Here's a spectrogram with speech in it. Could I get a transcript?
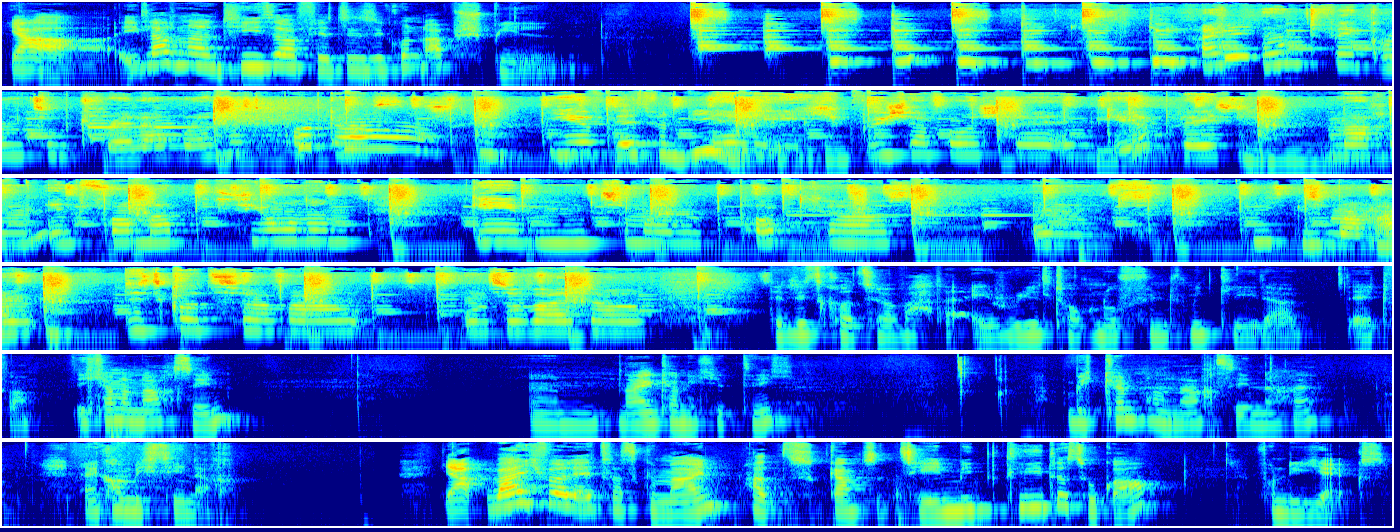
Ja, ich lasse mal einen Teaser 40 Sekunden abspielen. Hi und willkommen zum Trailer meines Podcasts. Hier werde ich Bücher vorstellen, Gameplays machen, Informationen geben zu meinem Podcast und zu meinem Discord-Server und so weiter. Der Discord-Server hat ey, Real Talk nur fünf Mitglieder etwa. Ich kann mal nachsehen. Ähm, nein, kann ich jetzt nicht. Aber ich könnte mal nachsehen nachher. Dann komme ich sehen nach. Ja, war ich wohl etwas gemein. Hat ganze zehn Mitglieder sogar. Von die Jacks.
